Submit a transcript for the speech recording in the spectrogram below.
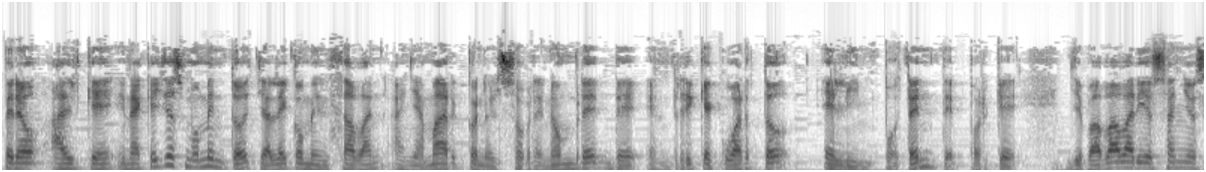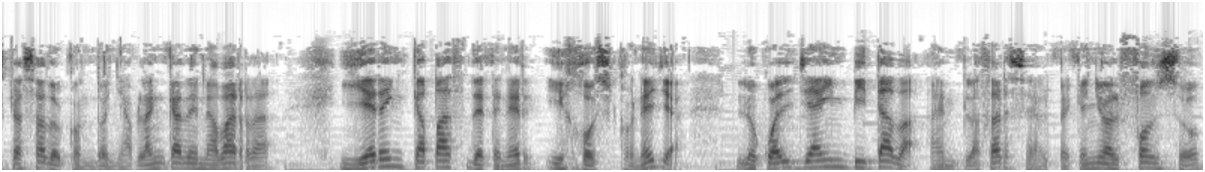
pero al que en aquellos momentos ya le comenzaban a llamar con el sobrenombre de Enrique IV el Impotente, porque llevaba varios años casado con doña Blanca de Navarra y era incapaz de tener hijos con ella, lo cual ya invitaba a emplazarse al pequeño Alfonso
